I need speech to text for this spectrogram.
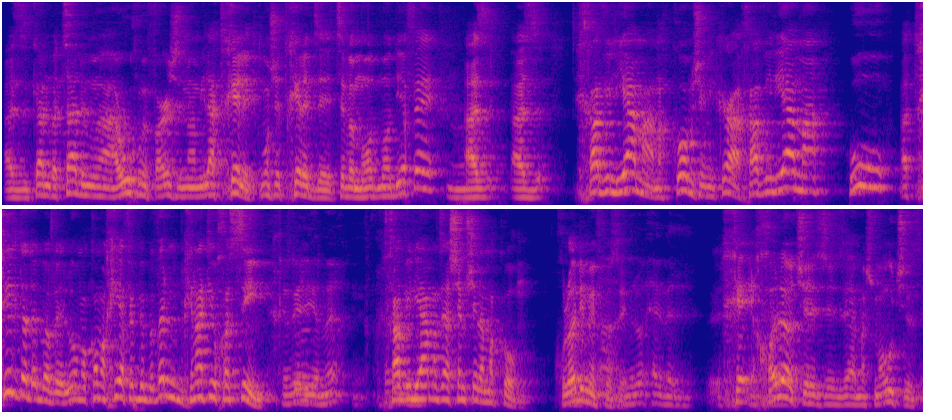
אז כאן בצד הערוך מפרש את זה מהמילה תכלת, כמו שתכלת זה צבע מאוד מאוד יפה, אז, אז חביל ימה, המקום שנקרא חביל ימה, הוא התחילתא דבבל, הוא המקום הכי יפה בבבל מבחינת יוחסין. חבל ימר? חביל ימה זה השם של המקום, אנחנו לא יודעים איפה זה. זה לא חבל. יכול להיות שזה המשמעות של זה.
